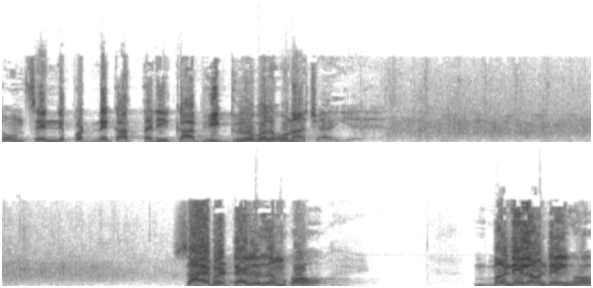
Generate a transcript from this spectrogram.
तो उनसे निपटने का तरीका भी ग्लोबल होना चाहिए। साइबर टेररिज्म हो, मनी लॉन्ड्रिंग हो,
